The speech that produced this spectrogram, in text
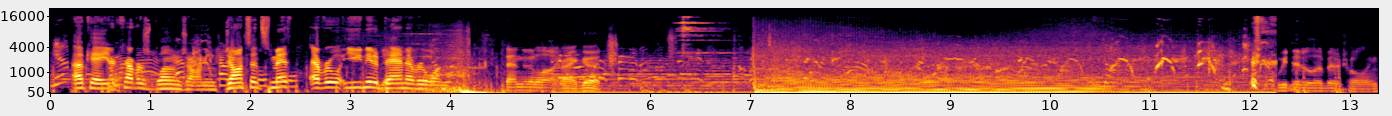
Yep. Okay, your cover's blown, Johnny. Johnson Smith, everyone, you need to ban everyone. Stand in line. All right, good. We did a little bit of trolling.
